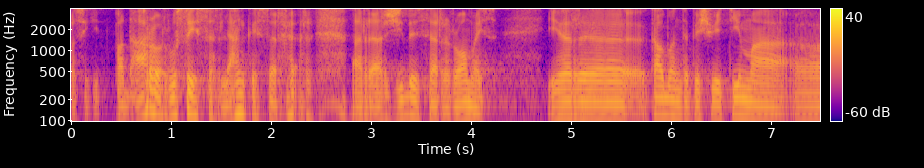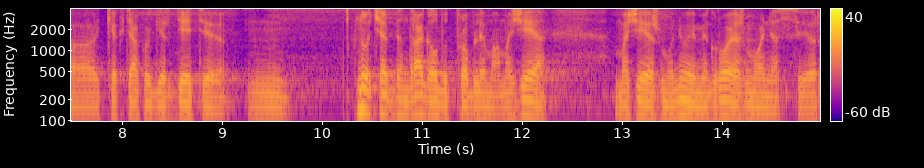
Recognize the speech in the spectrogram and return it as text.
pasakyti, padaro rusais ar lenkais, ar, ar, ar, ar žydais, ar romais. Ir e, kalbant apie švietimą, kiek teko girdėti, nu čia bendra galbūt problema, mažėja mažėja žmonių, emigruoja žmonės ir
